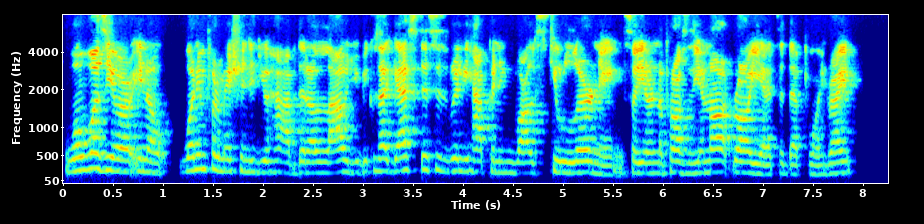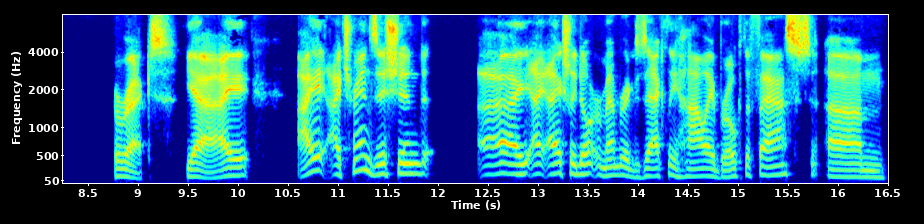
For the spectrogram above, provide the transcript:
What was your, you know, what information did you have that allowed you? Because I guess this is really happening while still learning. So you're in the process, you're not raw yet at that point, right? Correct. Yeah. I, I, I transitioned. I, I actually don't remember exactly how I broke the fast. Um,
